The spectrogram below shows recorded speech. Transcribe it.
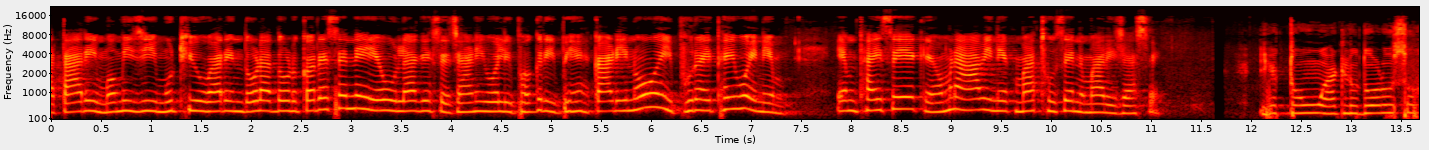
આ તારી મમ્મીજી મુઠ્ઠીઓ વારીને દોડાદોડ કરે છે ને એવું લાગે છે, જાણી ઓલી ભગરી ભેં કાળી ન હોય, ભૂરાઈ થઈ હોય ને એમ. એમ થાય છે કે હમણાં આવીને એક માથું છે ને મારી જશે. એક તો હું આટલું દોડું છું.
